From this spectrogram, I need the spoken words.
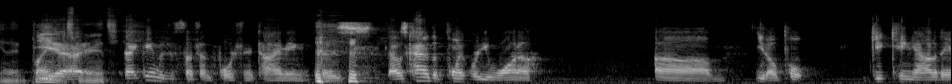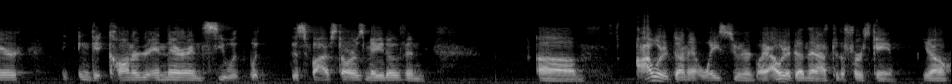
and playing yeah, experience? That game was just such unfortunate timing because that was kind of the point where you want to, um, you know, pull get King out of there and get Conner in there and see what what this five star is made of. And um, I would have done that way sooner. Like I would have done that after the first game. You know,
